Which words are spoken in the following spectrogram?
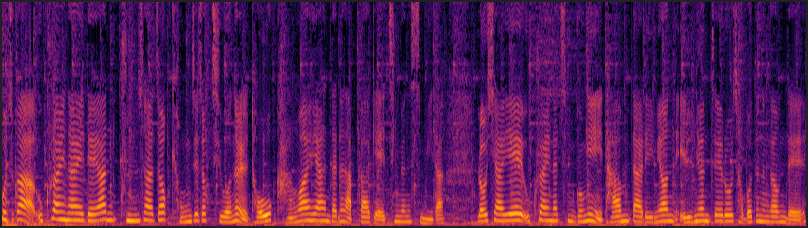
호주가 우크라이나에 대한 군사적 경제적 지원을 더욱 강화해야 한다는 압박에 직면했습니다. 러시아의 우크라이나 침공이 다음 달이면 1년째로 접어드는 가운데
